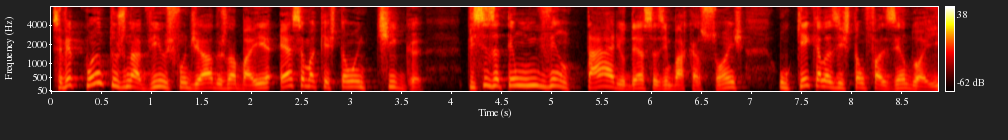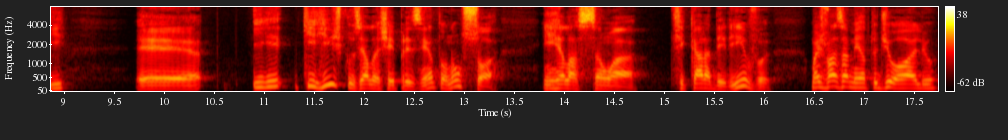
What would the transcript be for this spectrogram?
Você vê quantos navios fundeados na Bahia? Essa é uma questão antiga. Precisa ter um inventário dessas embarcações o que, que elas estão fazendo aí é, e que riscos elas representam, não só em relação a ficar à deriva, mas vazamento de óleo,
